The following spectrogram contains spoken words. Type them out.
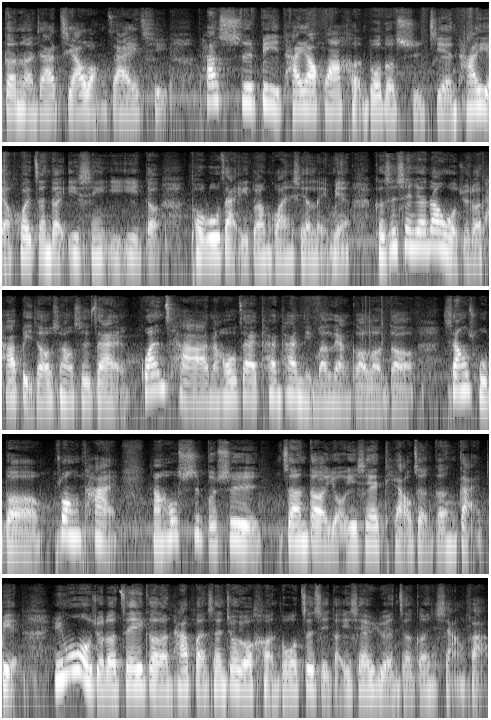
跟人家交往在一起。他势必他要花很多的时间，他也会真的一心一意的投入在一段关系里面。可是现阶段，我觉得他比较像是在观察，然后再看看你们两个人的相处的状态，然后是不是真的有一些调整跟改变。因为我觉得这一个人他本身就有很多自己的一些原则跟想法。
